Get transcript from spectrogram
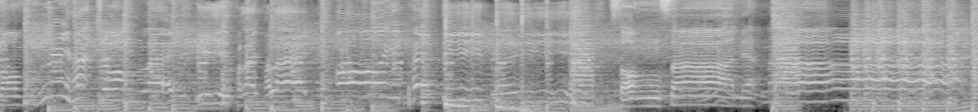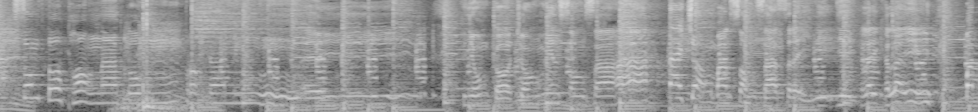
សំលេងហាក់ចំលែកនិយាយប្លែកប្លែកអូយភេទទី3សង្សារអ្នកណាសុំទោសផងណាគុំប្រកាន់អីខ្ញុំក៏ចង់មានសង្សារតែចង់បានសង្សារស្រីនិយាយខ្លីៗបិទ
